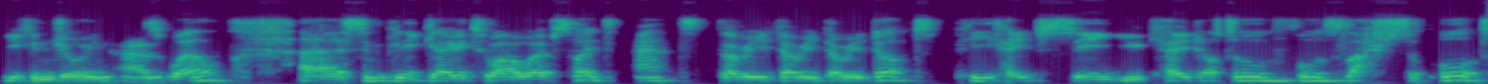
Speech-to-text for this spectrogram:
you can join as well. Uh, simply go to our website at www.phcuk.org forward slash support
